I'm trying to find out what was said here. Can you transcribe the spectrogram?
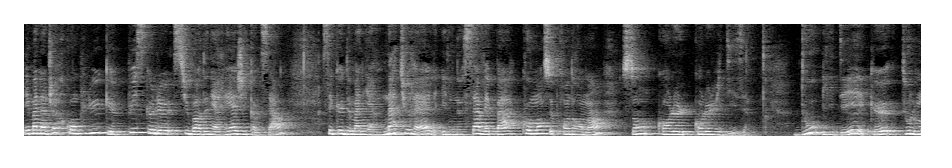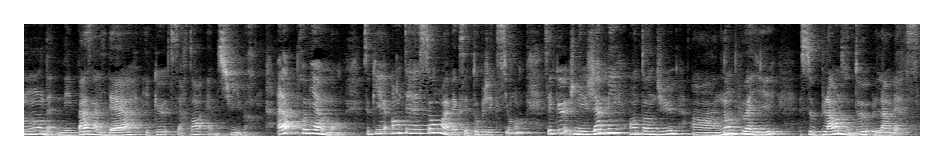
les managers concluent que puisque le subordonné a réagi comme ça, c'est que de manière naturelle, il ne savait pas comment se prendre en main sans qu'on le, lui dise. D'où l'idée que tout le monde n'est pas un leader et que certains aiment suivre. Alors, premièrement, ce qui est intéressant avec cette objection, c'est que je n'ai jamais entendu un employé se plaindre de l'inverse.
